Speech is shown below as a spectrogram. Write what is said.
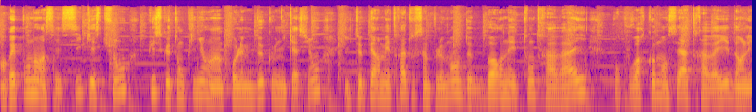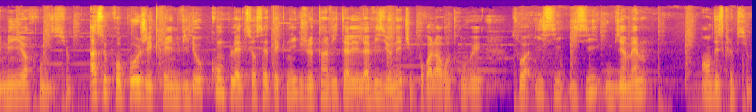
En répondant à ces six questions, puisque ton client a un problème de communication, il te permettra tout simplement de borner ton travail pour pouvoir commencer à travailler dans les meilleures conditions. À ce propos, j'ai créé une vidéo complète sur cette technique, je t'invite à aller la visionner, tu pourras la retrouver soit ici, ici ou bien même en description.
